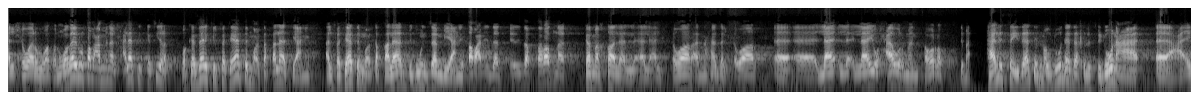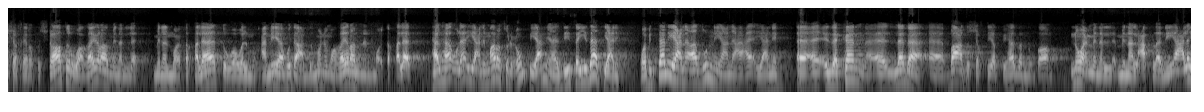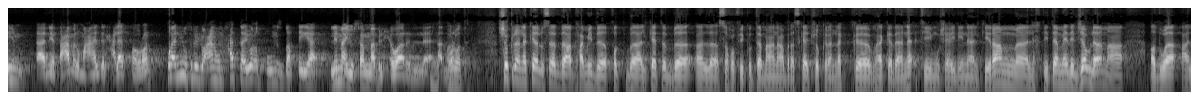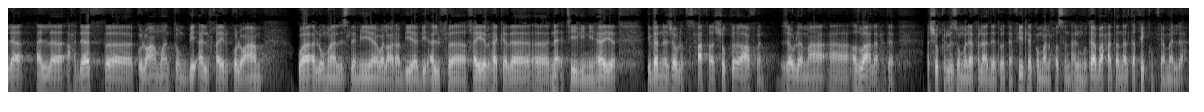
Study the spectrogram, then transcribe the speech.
الحوار الوطني. وغيره طبعا من الحالات الكثيرة وكذلك الفتيات المعتقلات. يعني الفتيات المعتقلات بدون ذنب. يعني طبعا إذا إذا افترضنا كما قال الحوار أن هذا الحوار لا لا يحاور من تورط الدماء هل السيدات الموجودة داخل السجون عائشة خيرت الشاطر وغيرها من من المعتقلات والمحامية هدى عبد المنعم وغيرها من المعتقلات هل هؤلاء يعني مارسوا العنف يعني هذه سيدات؟ يعني وبالتالي يعني أظن يعني يعني إذا كان لدى بعض الشخصيات في هذا النظام نوع من من العقلانية عليهم أن يتعاملوا مع هذه الحالات فورا وأن يفرجوا عنهم حتى يعطوا مصداقية لما يسمى بالحوار الوطني. شكرا لك الأستاذ عبد الحميد قطب الكاتب الصحفي كنت معنا عبر سكايب. شكرا لك. وهكذا نأتي مشاهدينا الكرام لاختتام هذه الجولة مع أضواء على الأحداث. كل عام وأنتم بألف خير كل عام والأمة الإسلامية والعربية بألف خير. هكذا نأتي لنهاية. إذا جولة الصحافة شكر عفوا جولة مع أضواء على الأحداث. الشكر للزملاء في الاعداد والتنفيذ لكم على حسن المتابعة. حتى نلتقيكم في أمان الله.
